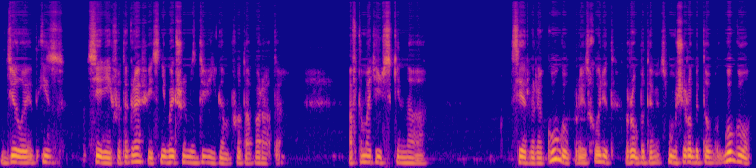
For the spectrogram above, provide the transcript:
делает из серии фотографий с небольшим сдвигом фотоаппарата. Автоматически на серверах Google происходит роботами, с помощью роботов Google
